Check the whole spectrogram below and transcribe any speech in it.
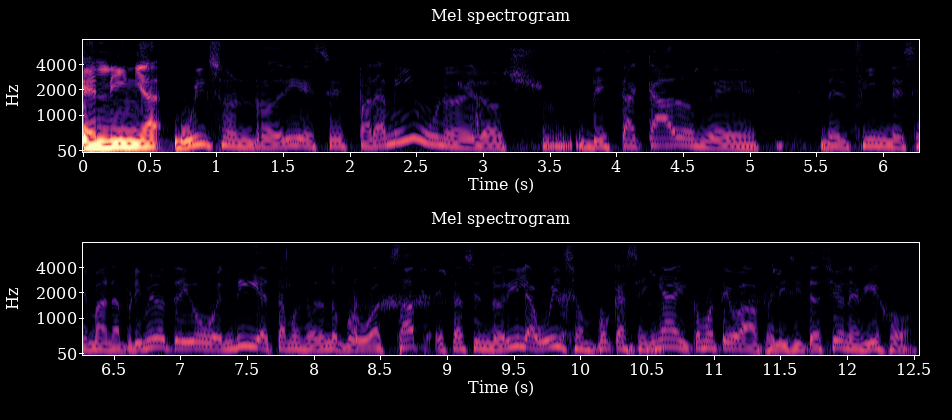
En línea, Wilson Rodríguez es para mí uno de los destacados de, del fin de semana. Primero te digo buen día, estamos hablando por WhatsApp, estás en Dorila, Wilson, poca señal, ¿cómo te va? Felicitaciones, viejo.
